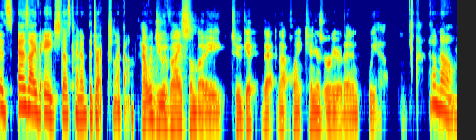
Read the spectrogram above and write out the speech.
it's as I've aged, that's kind of the direction I've gone. How would you advise somebody to get that to that point 10 years earlier than we have? I don't know.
